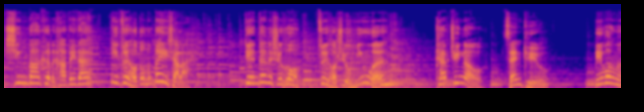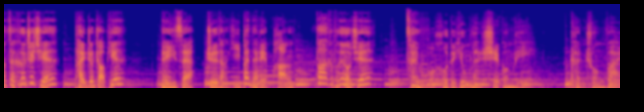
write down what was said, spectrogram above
星巴克的咖啡单你最好都能背下来。点单的时候最好是用英文，Cappuccino，Thank you。别忘了在喝之前拍张照片，杯子遮挡一半的脸庞，发个朋友圈。在午后的慵懒时光里，看窗外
